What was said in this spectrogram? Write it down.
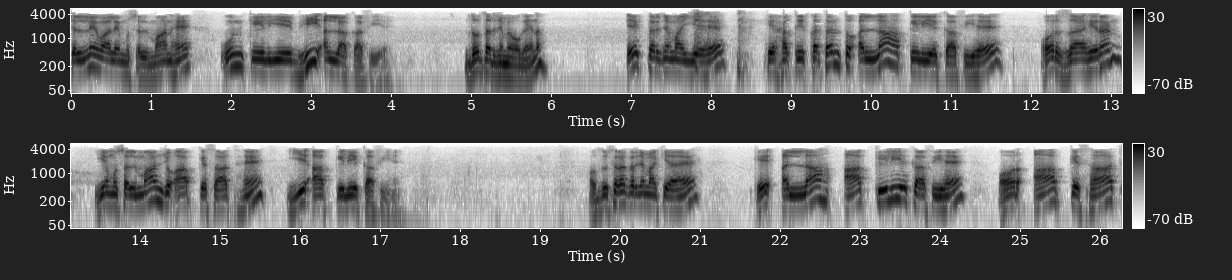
چلنے والے مسلمان ہیں، ان کے لیے بھی اللہ کافی ہے۔ دو ترجمے ہو گئے نا؟ ایک ترجمہ یہ ہے کہ حقیقتاً تو اللہ کے لیے کافی ہے، اور ظاہراً یہ مسلمان جو آپ کے ساتھ ہیں، یہ آپ کے لیے کافی ہیں۔ اور دوسرا ترجمہ کیا ہے کہ اللہ آپ کے لیے کافی ہے اور آپ کے ساتھ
